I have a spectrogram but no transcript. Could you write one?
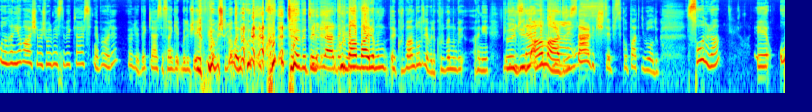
onun hani yavaş yavaş ölmesini beklersin ya böyle ölüyor. Beklersin sanki böyle bir şey yapıyormuş gibi ama hani kur, kur, tövbe tövbe. Kurban bayramının e, kurban da olur ya böyle kurbanın bir hani Bir öldüğü bir an vardır. Ya, izlerdik işte psikopat gibi olduk. Sonra e, o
